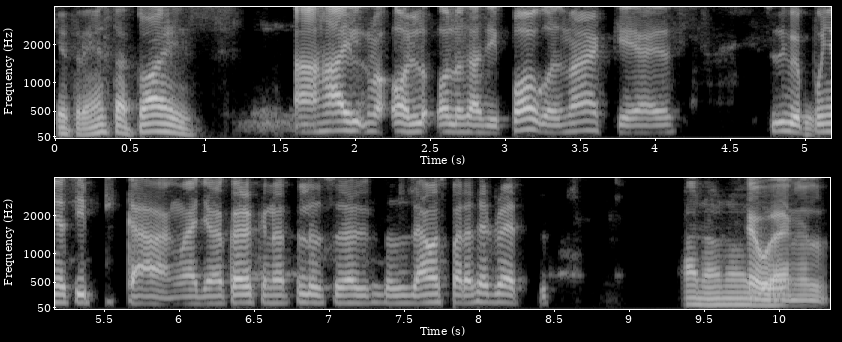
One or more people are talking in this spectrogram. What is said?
Que traían tatuajes. Ajá, y- o, o los asipogos, ma, que es, esos puños así picaban, ma. Yo me acuerdo que nosotros los, los usábamos para hacer retos. Ah, no, no. Qué yo, bueno.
